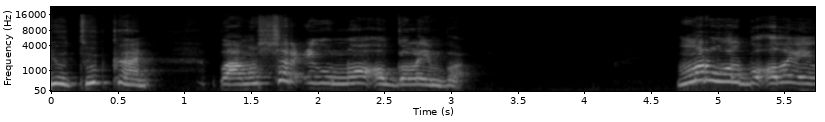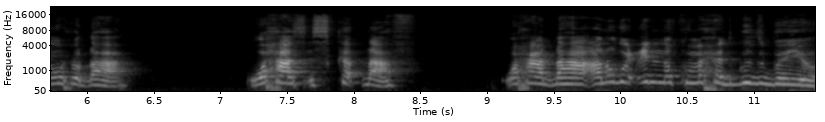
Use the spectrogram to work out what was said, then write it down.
youtube-kan baama sharcigu noo ogolaynba mar walba odagayga wuxuu dhahaa waxaas iska dhaaf waxaan dhahaa anigu cidna kuma xadgudbayo.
